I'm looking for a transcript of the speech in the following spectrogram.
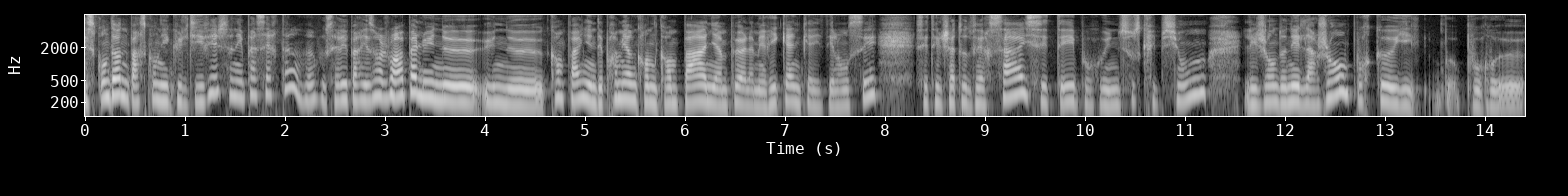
Est-ce qu'on donne parce qu'on est cultivé? Ce n'est pas certain. Hein. Vous savez, par exemple, je me rappelle une, une campagne, une des premières grandes campagnes un peu à l'américaine qui a été lancée. C'était le château de Versailles. C'était pour une souscription. Les gens donnaient de l'argent pour, que, pour euh,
